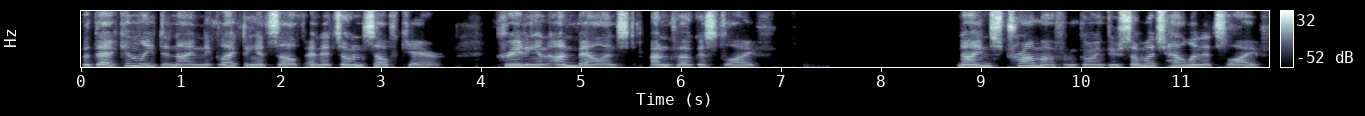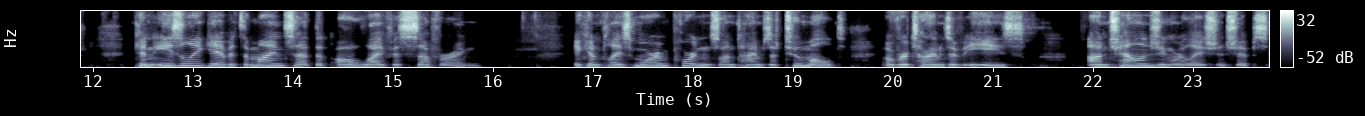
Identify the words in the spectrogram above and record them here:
But that can lead to nine neglecting itself and its own self care, creating an unbalanced, unfocused life. Nine's trauma from going through so much hell in its life can easily give it the mindset that all life is suffering. It can place more importance on times of tumult over times of ease on challenging relationships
